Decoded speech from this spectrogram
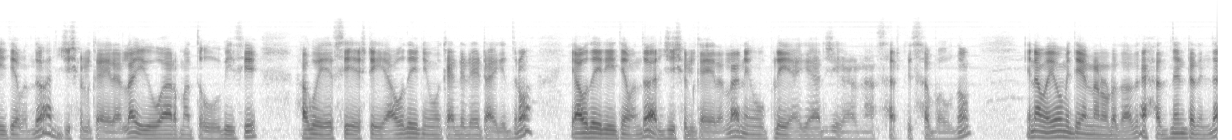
ರೀತಿಯ ಒಂದು ಅರ್ಜಿ ಶುಲ್ಕ ಇರಲ್ಲ. ಯು ಆರ್ ಮತ್ತು ಒ ಬಿ ಸಿ ಹಾಗೂ ಎಸ್ ಸಿ ಎಸ್ ಟಿ ಯಾವುದೇ ನೀವು ಕ್ಯಾಂಡಿಡೇಟ್ ಆಗಿದ್ದರೂ ಯಾವುದೇ ರೀತಿಯ ಒಂದು ಅರ್ಜಿ ಶುಲ್ಕ ಇರಲ್ಲ. ನೀವು ಫ್ರೀಯಾಗಿ ಅರ್ಜಿಗಳನ್ನು ಸಲ್ಲಿಸಬಹುದು. ಇನ್ನು ವಯೋಮಿತಿಯನ್ನು ನೋಡೋದಾದರೆ ಹದಿನೆಂಟರಿಂದ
